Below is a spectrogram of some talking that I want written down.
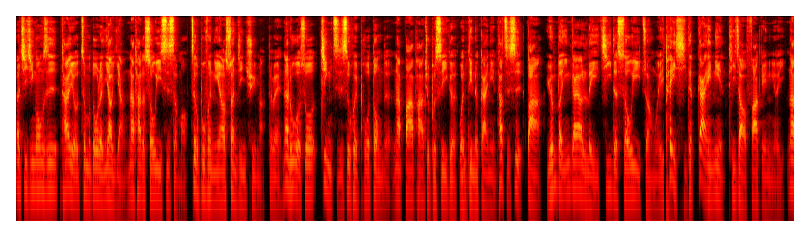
那基金公司它有这么多人要养，那它的收益是什么？这个部分你也要算进去嘛，对不对？那如果说净值是会波动的，那八趴就不是一个稳定的概念，它只是把原本应该要累积的收益转为配息的概念，提早发给你而已。那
